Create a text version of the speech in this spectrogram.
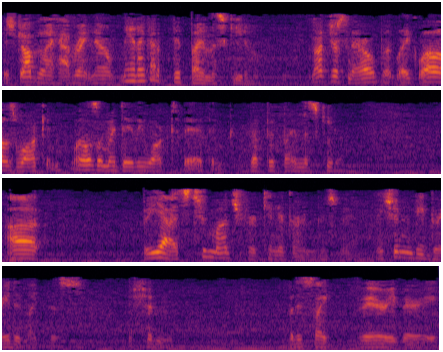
this job that I have right now, man, I got bit by a mosquito. Not just now, but like while I was walking, while I was on my daily walk today, I think I got bit by a mosquito. Uh, but yeah, it's too much for kindergartners, man. They shouldn't be graded like this. They shouldn't. But it's like very, very,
